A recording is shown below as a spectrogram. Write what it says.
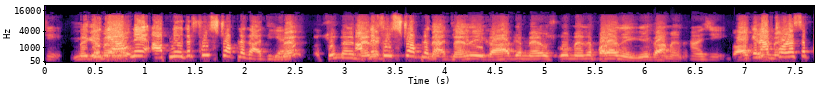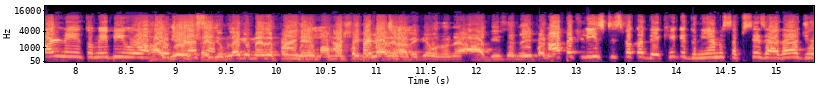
جی۔ آپ نے آپ نے ادھر فل سٹاپ لگا دیا میں نے نے فل سٹاپ لگا میں- دیا میں نے یہ کہا کہ میں اس کو میں نے پڑھا نہیں یہ کہا میں نے۔ ہاں جی۔ آپ لیکن آپ میں- تھوڑا سا پڑھ لیں تو میں بھی وہ آپ ہاں کو یہ صحیح جملہ کہ میں نے ہاں جی، محمد شیخ کے بارے میں انہوں نے سے نہیں پڑھی۔ آپ ایٹ لیسٹ اس وقت دیکھیں کہ دنیا میں سب سے زیادہ جو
